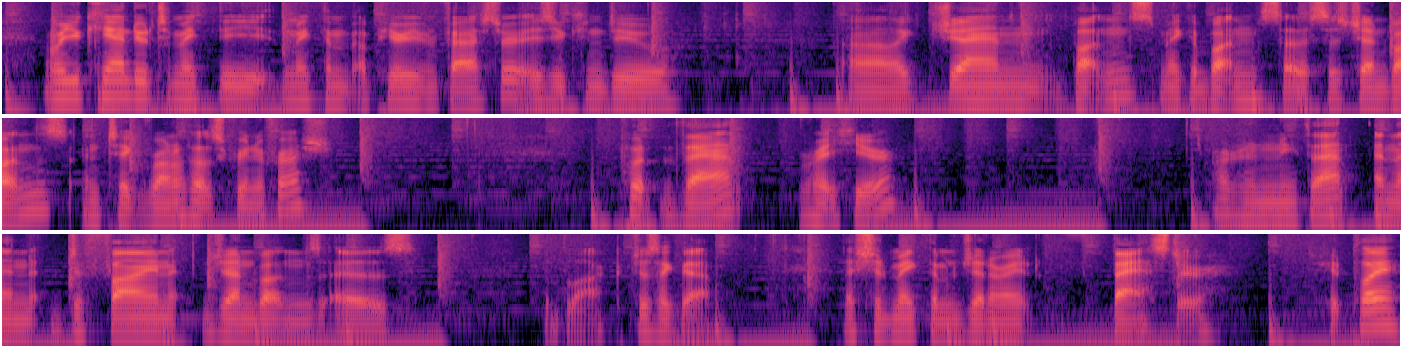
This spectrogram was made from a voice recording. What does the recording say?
And what you can do to make the make them appear even faster is you can do uh, like gen buttons, make a button so this says gen buttons and take run without screen refresh. Put that right here underneath that and then define gen buttons as the block just like that. That should make them generate faster. Hit play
